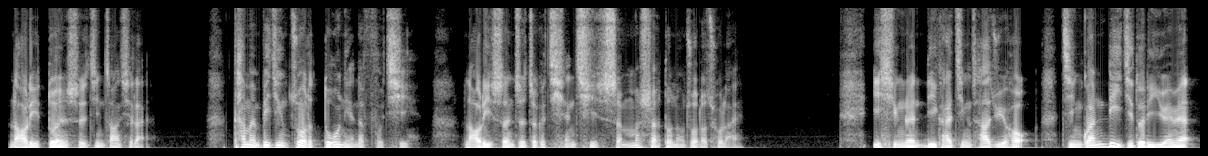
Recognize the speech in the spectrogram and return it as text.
老李顿时紧张起来。他们毕竟做了多年的夫妻。老李深知这个前妻什么事儿都能做得出来。一行人离开警察局后，警官立即对李媛媛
